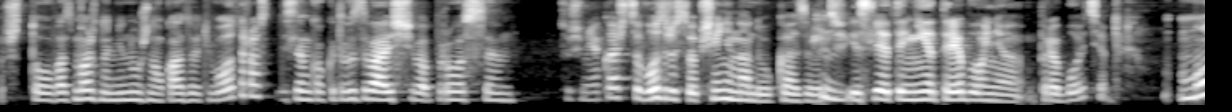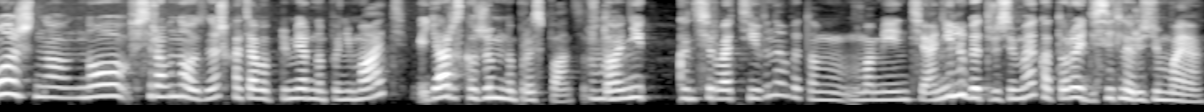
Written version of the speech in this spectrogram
что, возможно, не нужно указывать возраст, если он какой-то вызывающий вопросы. Слушай, мне кажется, возраст вообще не надо указывать, если это не требование по работе. Можно, но все равно, знаешь, хотя бы примерно понимать. Я расскажу именно про испанцев, что они консервативны в этом моменте. Они любят резюме, которые действительно резюме.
